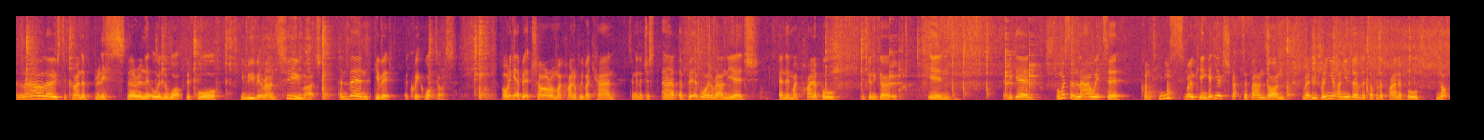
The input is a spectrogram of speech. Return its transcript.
allow those to kind of blister a little in the wok before you move it around too much, and then give it a quick wok toss. I want to get a bit of char on my pineapple if I can, so I'm going to just add a bit of oil around the edge, and then my pineapple is going to go in. And again, almost allow it to Continue smoking. Get your extractor fans on, ready. Bring your onions over the top of the pineapple, not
